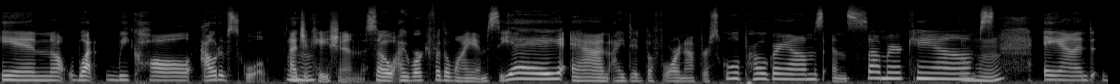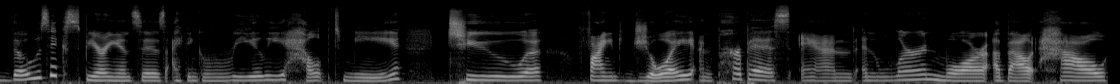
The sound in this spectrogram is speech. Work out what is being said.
in what we call out of school mm-hmm. education. So I worked for the YMCA and I did before and after school programs and summer camps. Mm-hmm. And those experiences, I think, really helped me to find joy and purpose and and learn more about how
